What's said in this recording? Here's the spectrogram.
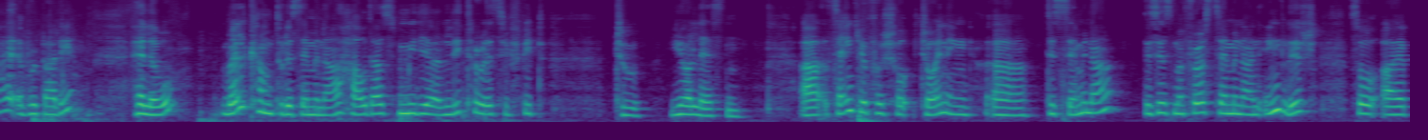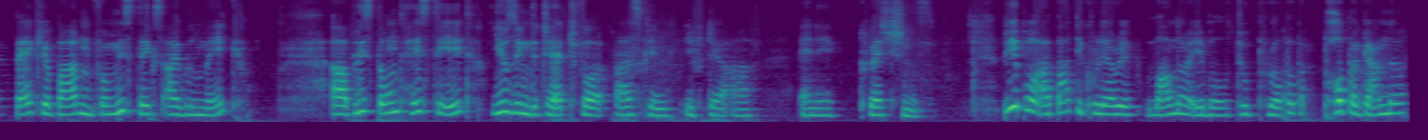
hi everybody. Hello, welcome to the seminar, How Does Media Literacy Fit to Your Lesson? Uh, thank you for joining uh, this seminar. This is my first seminar in English, so I beg your pardon for mistakes I will make. Uh, please don't hesitate using the chat for asking if there are any questions. People are particularly vulnerable to propaganda,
